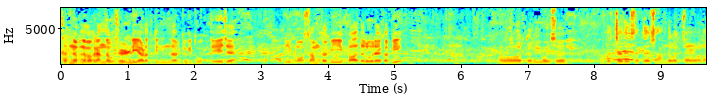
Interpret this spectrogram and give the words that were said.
सबने अपने बकरा अंदर घुसेड़ लिया अड़त के अंदर, क्योंकि धूप तेज़ है। कभी मौसम कभी बादल हो रहे हैं, कभी और कभी वैसे बच्चा देख सकते हैं शानदार बच्चा है वाला।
